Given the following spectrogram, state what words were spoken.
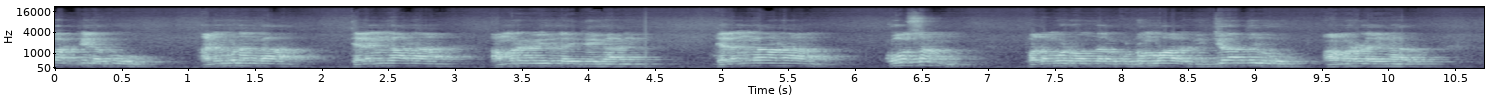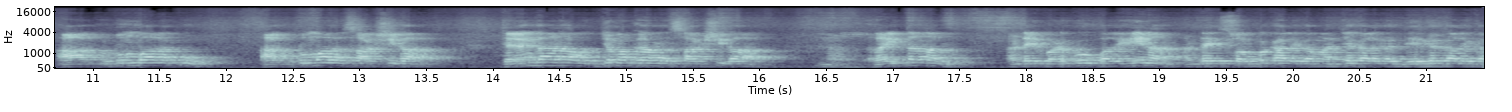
పార్టీలకు అనుగుణంగా తెలంగాణ అమరవీరులైతే కానీ తెలంగాణ కోసం పదమూడు వందల కుటుంబాల విద్యార్థులు అమరులైనారు. ఆ కుటుంబాలకు ఆ కుటుంబాల సాక్షిగా తెలంగాణ ఉద్యమకారుల సాక్షిగా రైతన్నలు అంటే బడుగు బలహీన అంటే స్వల్పకాలిక మధ్యకాలిక దీర్ఘకాలిక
